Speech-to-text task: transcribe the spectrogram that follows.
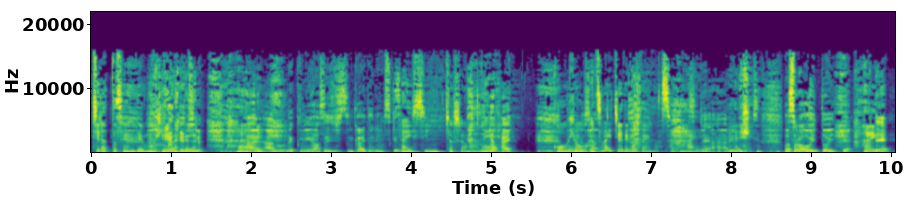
ちらっと宣伝も入れながら。はい。あのね、組み合わせ術に書いてありますけど。最新著書もね。はい。好評発売中でございます。そうですね。はい、ありがとうございます。まあ、それは置いといて。はい、で、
